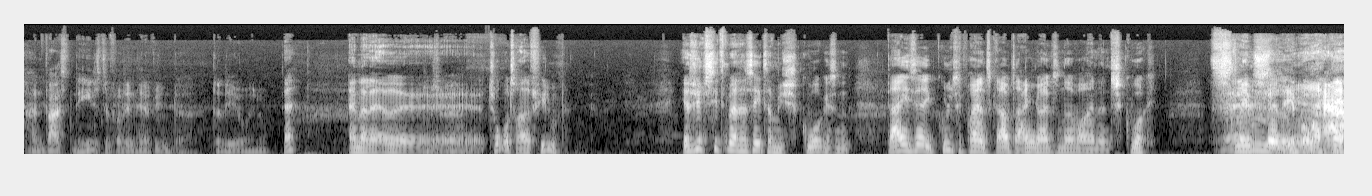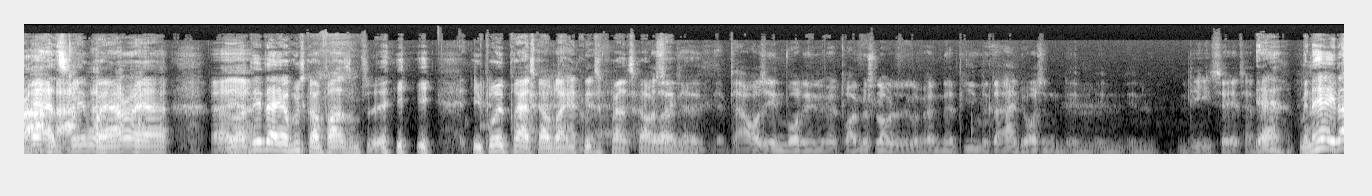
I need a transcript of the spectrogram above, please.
Han faktisk den eneste fra den her film, der, der lever endnu. Han har lavet øh, 32 film. Jeg synes tit, man har set ham i skurke. Sådan. Der er især i Guld til Præns Grav Drenge og alt sådan noget, hvor han er en skurk. Slim, Slim O'Hara. ja, Slim O'Hara, ja. ja, ja. Det er der, jeg husker ham fra, som, i, i både Præns Grav Drenge og Guld til Og så, Drenge. der er også en, hvor det er drømmeslottet, eller hvad den er pigen, der er han jo også en, en, en, en læge satan. Ja, men her i dag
